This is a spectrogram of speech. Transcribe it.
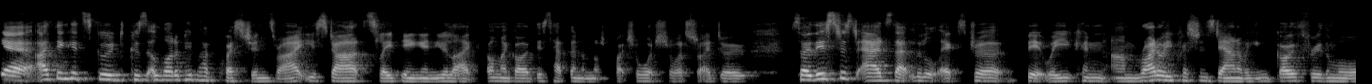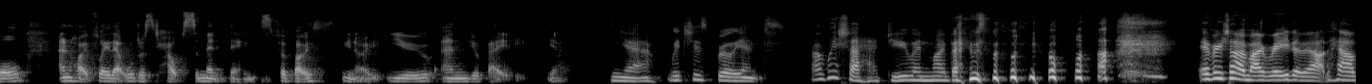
yeah, I think it's good because a lot of people have questions, right? You start sleeping and you're like, oh my God, this happened. I'm not quite sure what, should, what should I do. So this just adds that little extra bit where you can um, write all your questions down and we can go through them all. And hopefully that will just help cement things for both, you know, you and your baby. Yeah. Yeah, which is brilliant. I wish I had you and my babies every time I read about how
